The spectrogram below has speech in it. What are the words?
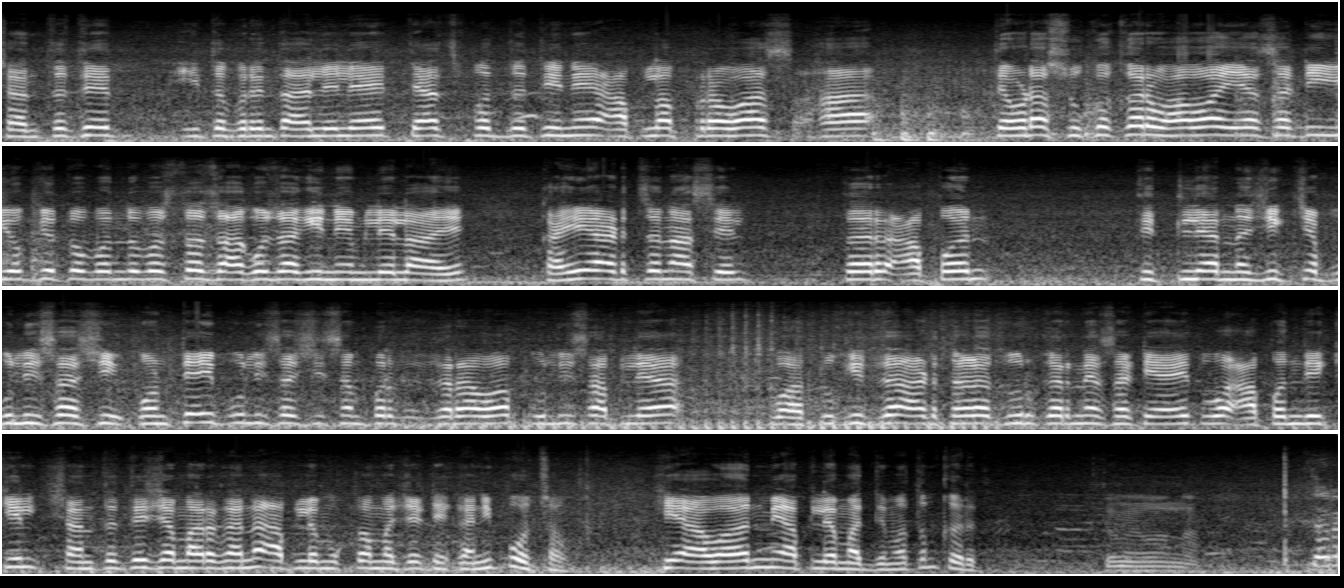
शांततेत इथंपर्यंत आलेले आहेत. त्याच पद्धतीने आपला प्रवास हा तेवढा सुखकर व्हावा यासाठी योग्य तो बंदोबस्त जागोजागी नेमलेला आहे. काही अडचण असेल तर आपण तिथल्या नजीकच्या पोलिसाशी कोणत्याही पोलिसाशी संपर्क करावा. पोलीस आपल्या वाहतुकीचा अडथळा दूर करण्यासाठी आहेत व आपण देखील शांततेच्या मार्गानं आपल्या मुक्कामाच्या ठिकाणी पोहोचावं. हे आवाहन मी आपल्या माध्यमातून करतो तुम्ही तर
